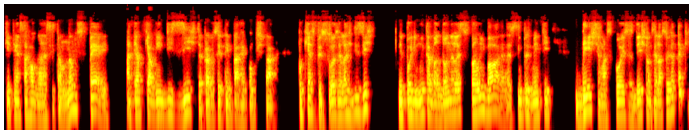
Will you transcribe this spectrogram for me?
que tem essa arrogância. Então não espere até que alguém desista para você tentar reconquistar, porque as pessoas elas desistem. Depois de muito abandono, elas vão embora, elas simplesmente deixam as coisas, deixam as relações, até que,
